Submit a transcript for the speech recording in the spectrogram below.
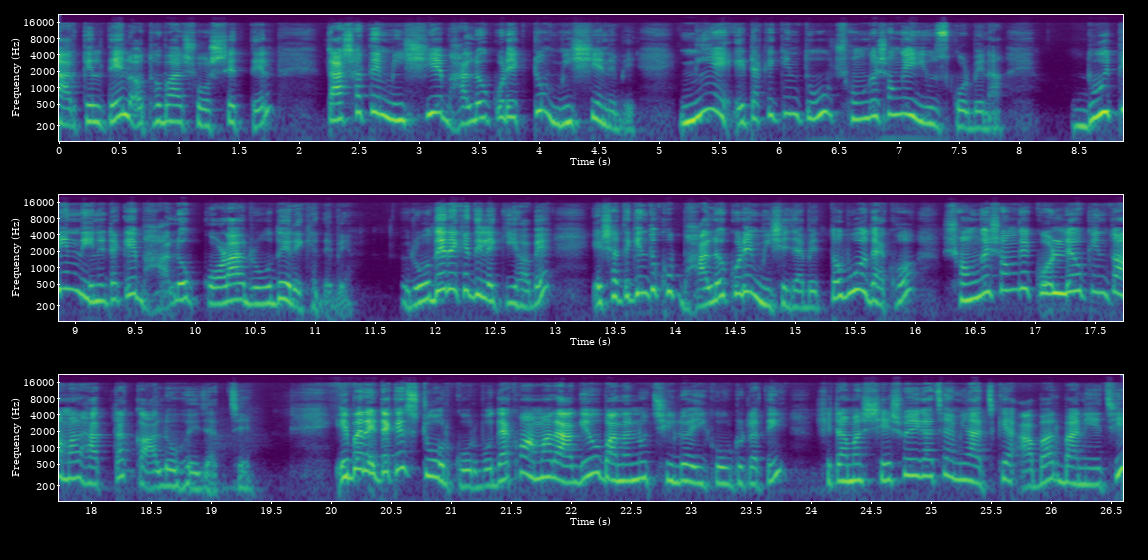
নারকেল তেল অথবা সর্ষের তেল, তার সাথে মিশিয়ে ভালো করে একটু মিশিয়ে নেবে। নিয়ে এটাকে কিন্তু সঙ্গে সঙ্গে ইউজ করবে না। দুই তিন দিন এটাকে ভালো কড়া রোদে রেখে দেবে। রোদে রেখে দিলে কি হবে? এর সাথে কিন্তু খুব ভালো করে মিশে যাবে। তবুও দেখো, সঙ্গে সঙ্গে করলেও কিন্তু আমার হাতটা কালো হয়ে যাচ্ছে। এবার এটাকে স্টোর করব। দেখো, আমার আগেও বানানো ছিল এই কৌটোটাতেই। সেটা আমার শেষ হয়ে গেছে, আমি আজকে আবার বানিয়েছি,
